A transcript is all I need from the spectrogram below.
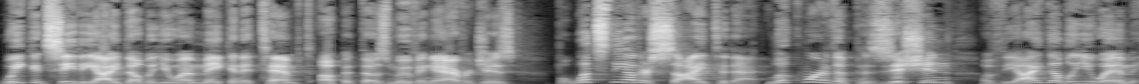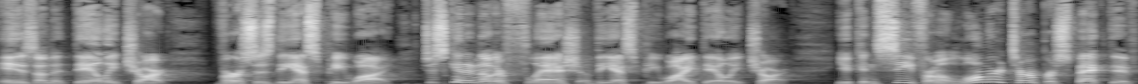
we could see the IWM make an attempt up at those moving averages. But what's the other side to that? Look where the position of the IWM is on the daily chart versus the SPY. Just get another flash of the SPY daily chart. You can see from a longer term perspective,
